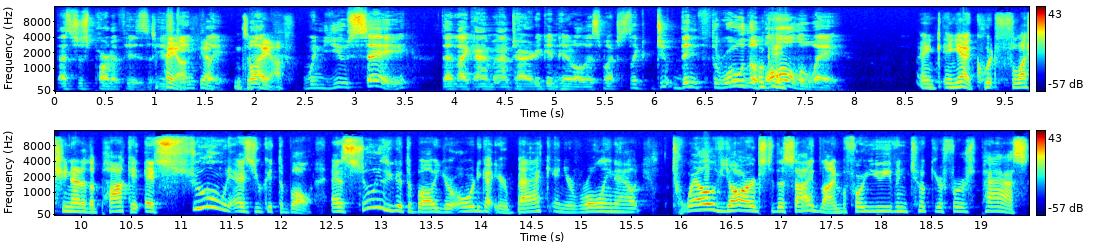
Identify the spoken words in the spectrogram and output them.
that's just part of his, his payoff, yeah. gameplay. It's a but payoff. when you say that, like I'm, I'm tired of getting hit all this much, it's like, dude, then throw the Okay. ball away. And, and yeah, quit flushing out of the pocket as soon as you get the ball. As soon as you get the ball, you're already got your back and you're rolling out 12 yards to the sideline before you even took your first pass.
